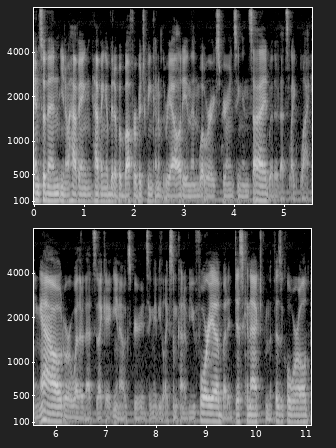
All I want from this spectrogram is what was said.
and so then you know having having a bit of a buffer between kind of the reality and then what we're experiencing inside whether that's like blacking out or whether that's like a you know experiencing maybe like some kind of euphoria but a disconnect from the physical world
